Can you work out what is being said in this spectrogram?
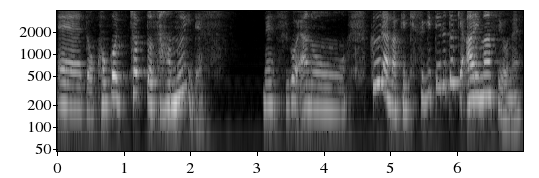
えっ、ー、と、ここちょっと寒いです。ね、すごい、あのー、クーラーが効きすぎてる時ありますよね。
